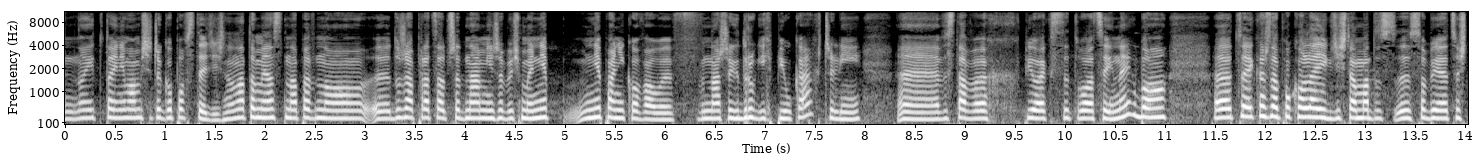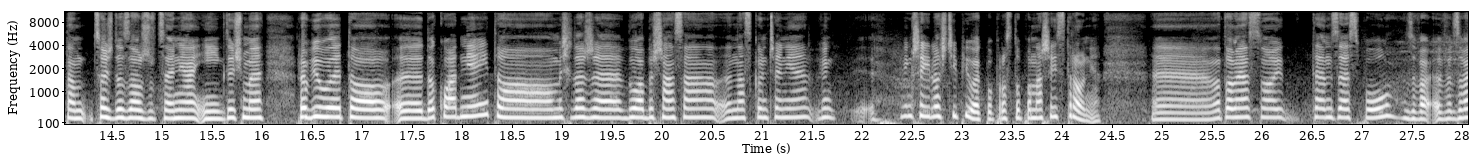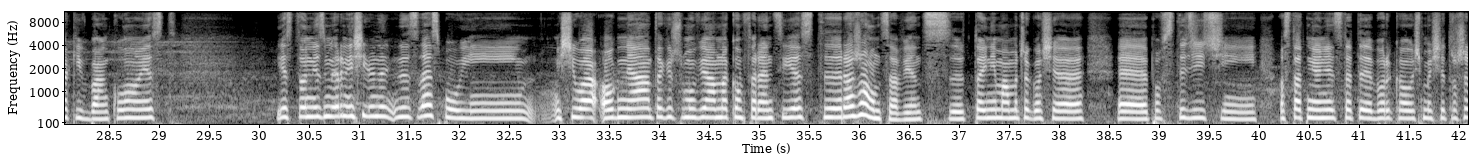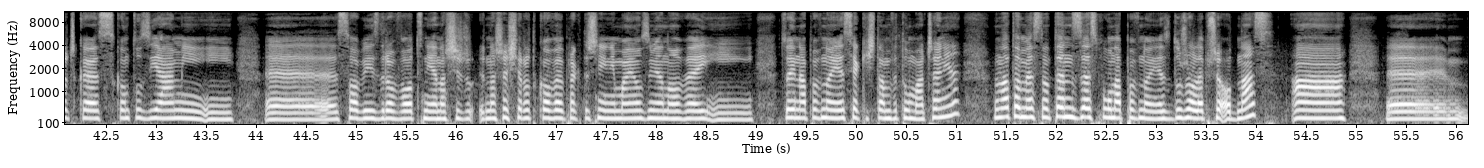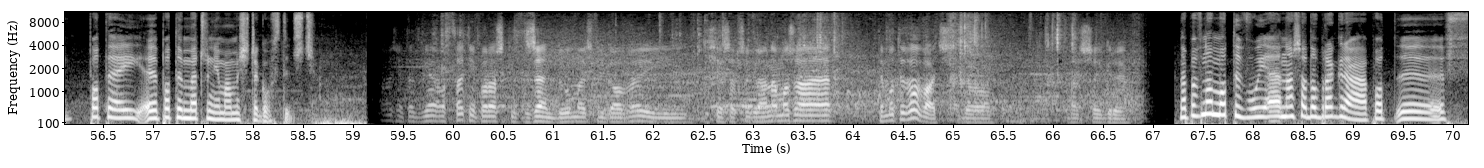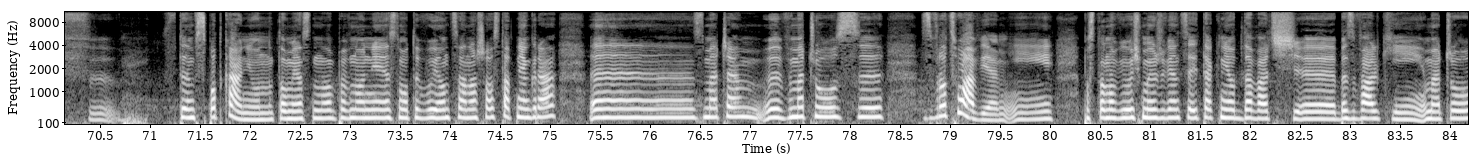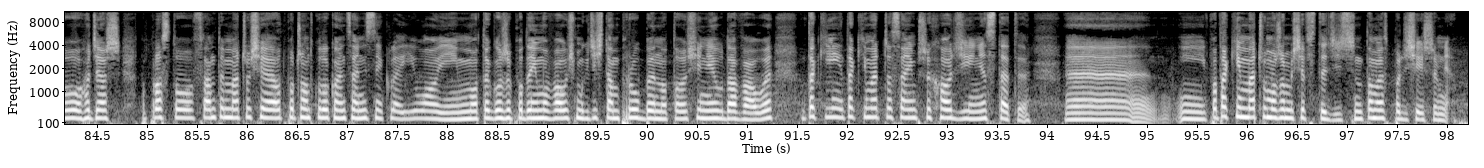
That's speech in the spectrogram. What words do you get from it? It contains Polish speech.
No i tutaj nie mamy się czego powstydzić. No natomiast na pewno duża praca przed nami, żebyśmy nie, nie panikowały w naszych drugich piłkach, czyli wystawach piłek sytuacyjnych, bo e, tutaj każda po kolei gdzieś tam ma do, sobie coś tam, coś do zarzucenia i gdybyśmy robiły to e, dokładniej, to myślę, że byłaby szansa na skończenie wię- większej ilości piłek po prostu po naszej stronie. E, Natomiast no, ten zespół z Waki w Banku no, jest jest to niezmiernie silny zespół i siła ognia, tak już mówiłam na konferencji, jest rażąca, więc tutaj nie mamy czego się e, powstydzić i ostatnio niestety borykałyśmy się troszeczkę z kontuzjami i e, słabiej zdrowotnie, nasze, nasze środkowe praktycznie nie mają zmianowej i tutaj na pewno jest jakieś tam wytłumaczenie, no, natomiast no, ten zespół na pewno jest dużo lepszy od nas, a e, po, tej, po tym meczu nie mamy się czego wstydzić. Dwie ostatnie porażki z rzędu, mecz ligowy i dzisiejsza przegrana może demotywować do dalszej gry. Na pewno motywuje nasza dobra gra pod, y, w tym spotkaniu, natomiast na pewno nie jest motywująca nasza ostatnia gra y, z meczem, y, w meczu z, z Wrocławiem i postanowiłyśmy już więcej tak nie oddawać y, bez walki meczu, chociaż po prostu w tamtym meczu się od początku do końca nic nie kleiło i mimo tego, że podejmowałyśmy gdzieś tam próby, no to się nie udawały. No Taki, taki mecz czasami przychodzi niestety. E, I po takim meczu możemy się wstydzić, natomiast po dzisiejszym nie.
